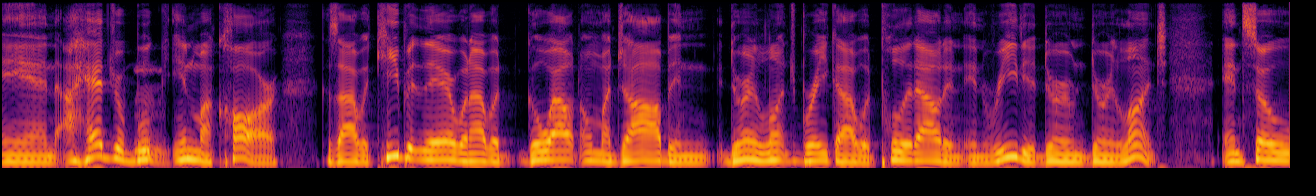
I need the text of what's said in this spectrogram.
and I had your book mm. in my car because I would keep it there when I would go out on my job and during lunch break I would pull it out and, and read it during during lunch. And so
